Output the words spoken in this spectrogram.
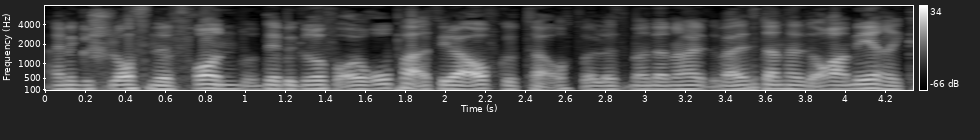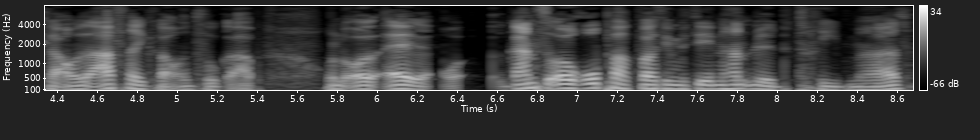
eine geschlossene Front und der Begriff Europa ist wieder aufgetaucht, weil es man dann halt, weil es dann halt auch Amerika und Afrika und so gab und äh, ganz Europa quasi mit denen Handel betrieben hat.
